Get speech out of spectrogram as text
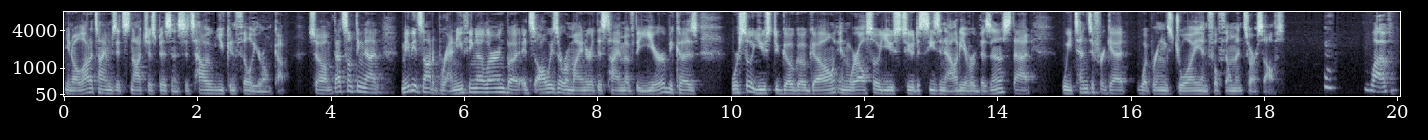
you know, a lot of times it's not just business, it's how you can fill your own cup. So that's something that maybe it's not a brand new thing I learned, but it's always a reminder at this time of the year because we're so used to go, go, go. And we're also used to the seasonality of our business that we tend to forget what brings joy and fulfillment to ourselves. Love.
